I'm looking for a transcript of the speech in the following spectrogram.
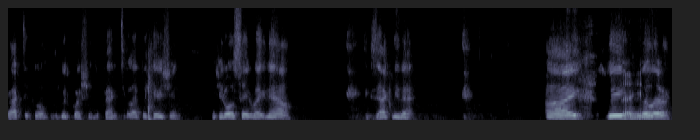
Practical, it's a good question. The practical application, we should all say right now, exactly that. I, Zvi Miller,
